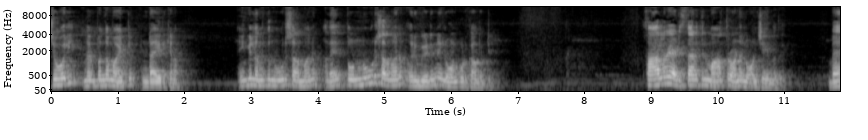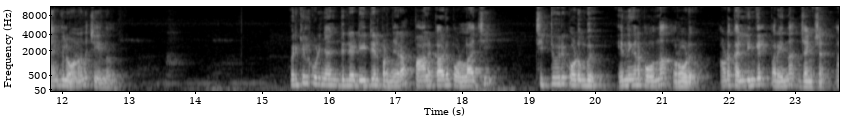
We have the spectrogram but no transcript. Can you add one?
ജോലി നിർബന്ധമായിട്ടും ഉണ്ടായിരിക്കണം. എങ്കിൽ നമുക്ക് നൂറ് ശതമാനം അതായത് തൊണ്ണൂറ് ശതമാനം ഒരു വീടിന് ലോൺ കൊടുക്കാൻ പറ്റും. സാലറി അടിസ്ഥാനത്തിൽ മാത്രമാണ് ലോൺ ചെയ്യുന്നത്. ബാങ്ക് ലോണാണ് ചെയ്യുന്നത്. ഒരിക്കൽ കൂടി ഞാൻ ഇതിന്റെ ഡീറ്റെയിൽ പറഞ്ഞുതരാം. പാലക്കാട് പൊള്ളാച്ചി ചിറ്റൂര് കൊടുമ്പ് എന്നിങ്ങനെ പോകുന്ന റോഡ് അവിടെ കല്ലിങ്കൽ പറയുന്ന ജംഗ്ഷൻ ആ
